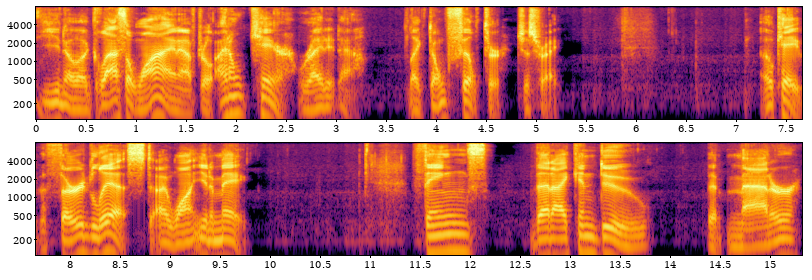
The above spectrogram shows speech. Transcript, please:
you know, a glass of wine after all. I don't care. Write it down. Like don't filter, just right. Okay, the third list I want you to make things that I can do that matter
